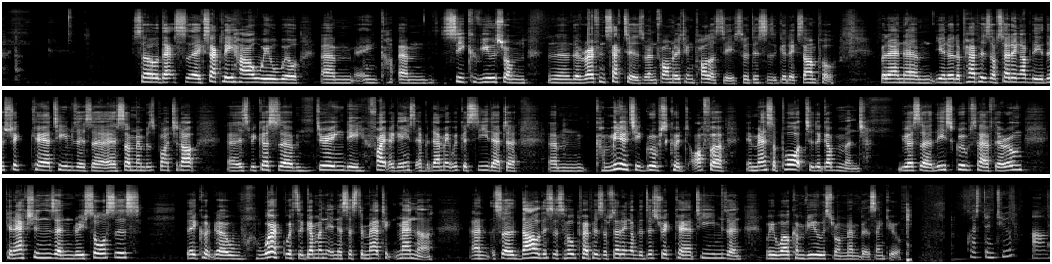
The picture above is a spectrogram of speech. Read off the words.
So that's exactly how we will um, in, um, seek views from the, the relevant sectors when formulating policy. So this is a good example. But then, um, you know, the purpose of setting up the district care teams is, uh, as some members pointed out, uh, is because um, during the fight against epidemic, we could see that uh, um, community groups could offer immense support to the government because uh, these groups have their own connections and resources they could uh, work with the government in a systematic manner. And so now this is the whole purpose of setting up the district care teams, and we welcome views from members. Thank you. Question two, um,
